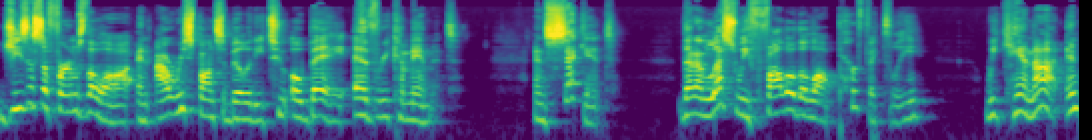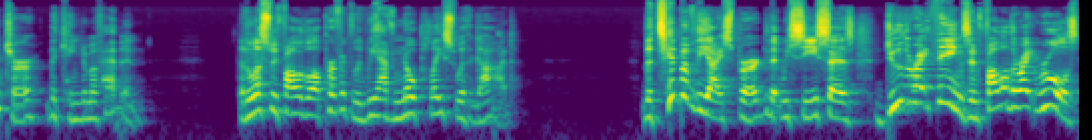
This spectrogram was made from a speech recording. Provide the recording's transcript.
Jesus affirms the law and our responsibility to obey every commandment. And second, that unless we follow the law perfectly, we cannot enter the kingdom of heaven. That unless we follow the law perfectly, we have no place with God. The tip of the iceberg that we see says, do the right things and follow the right rules,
